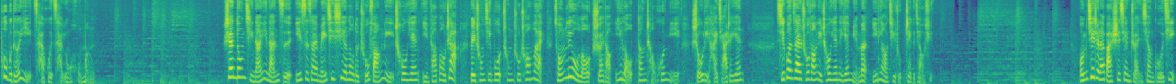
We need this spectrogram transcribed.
迫不得已才会采用鸿蒙。山东济南一男子疑似在煤气泄漏的厨房里抽烟，引发爆炸，被冲击波冲出窗外，从六楼摔到一楼，当场昏迷，手里还夹着烟。习惯在厨房里抽烟的烟民们一定要记住这个教训。我们接着来把视线转向国际，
